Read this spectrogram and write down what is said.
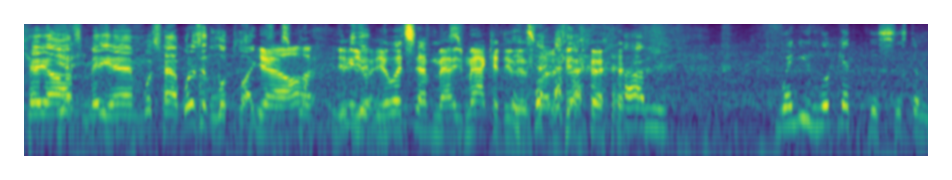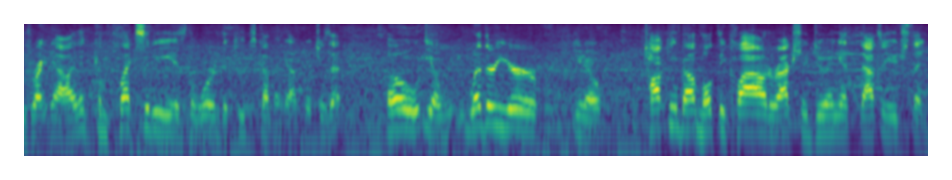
Chaos, Yeah. mayhem, what's hap what does it look like? Yeah, Explo- I'll- you- you- you- let's have Matt, Matt can do this one. Um, when you look at the systems right now, I think complexity is the word that keeps coming up, which is that, oh, you know, whether you're, you know, talking about multi-cloud or actually doing it, that's a huge thing.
